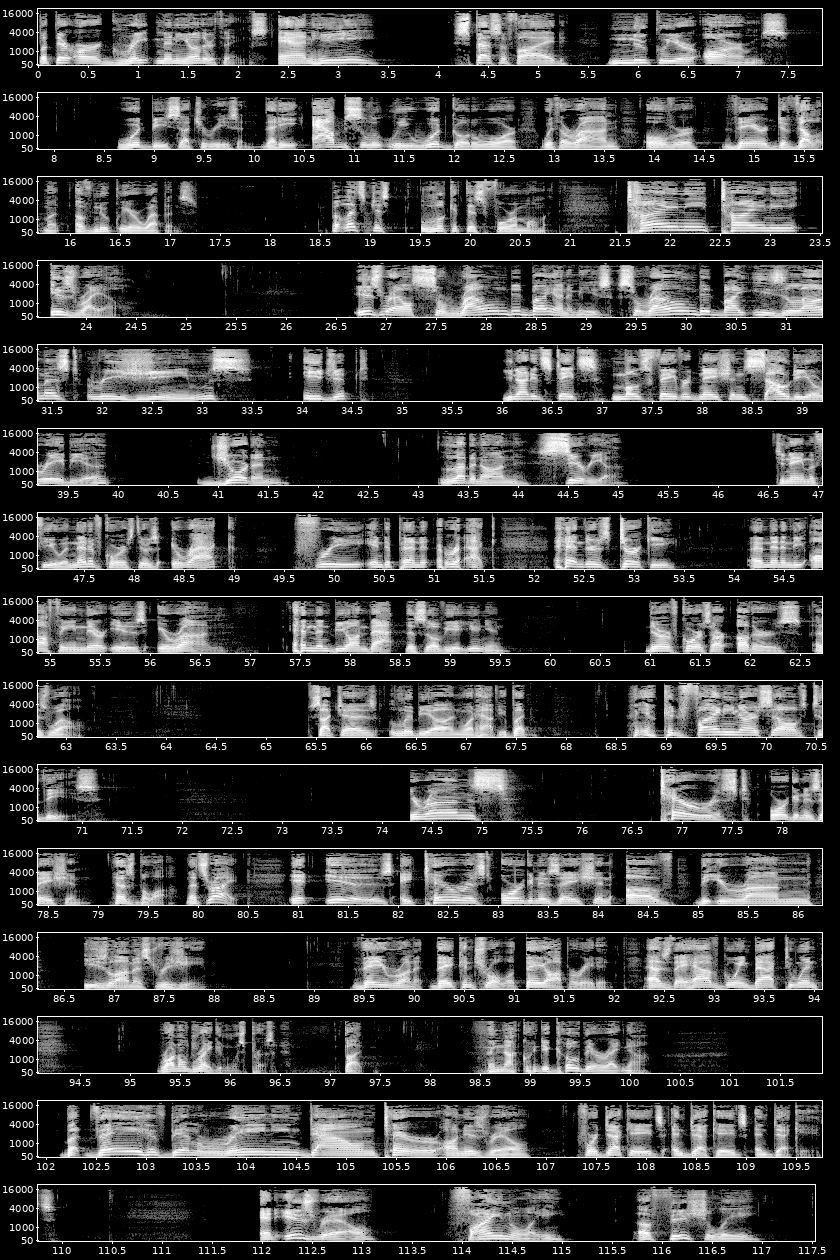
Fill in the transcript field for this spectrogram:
But there are a great many other things. And he specified nuclear arms would be such a reason, that he absolutely would go to war with Iran over their development of nuclear weapons. But let's just look at this for a moment. Tiny, tiny Israel. Israel surrounded by enemies, surrounded by Islamist regimes, Egypt, United States' most favored nation, Saudi Arabia, Jordan, Lebanon, Syria, to name a few. And then, of course, there's Iraq, free, independent Iraq. And there's Turkey. And then in the offing, there is Iran. And then beyond that, the Soviet Union. There, of course, are others as well, such as Libya and what have you. But you know, confining ourselves to these, Iran's terrorist organization, Hezbollah, that's right. It is a terrorist organization of the Iran Islamist regime. They run it, they control it, they operate it, as they have going back to when Ronald Reagan was president. But I'm not going to go there right now. But they have been raining down terror on Israel for decades and decades and decades. And Israel finally, officially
